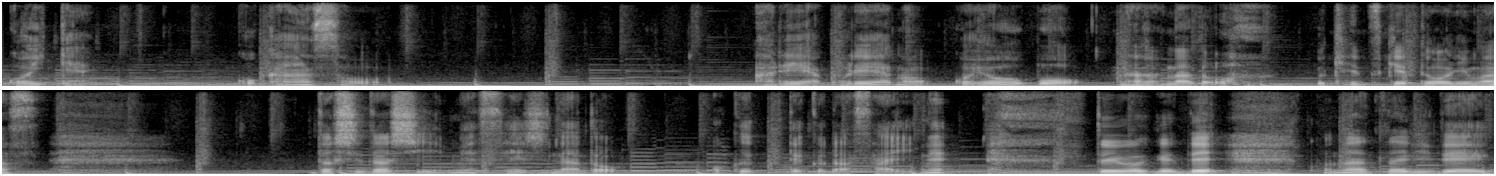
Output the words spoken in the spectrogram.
ご意見、ご感想、あれやこれやのご要望などなど 受け付けております。どしどしメッセージなど送ってくださいね。というわけで、この辺りで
